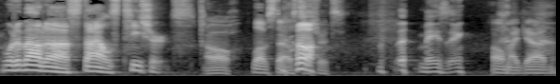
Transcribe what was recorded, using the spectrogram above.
What about uh, Stiles T-shirts? Oh, love Stiles t-shirts. Amazing. Oh my god.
